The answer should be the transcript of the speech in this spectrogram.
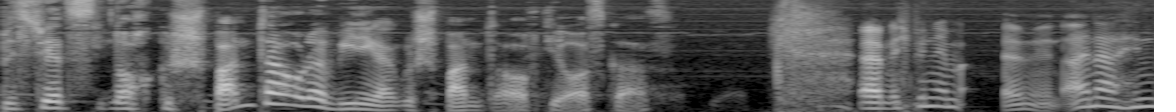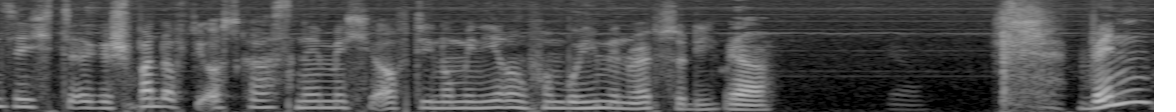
bist du jetzt noch gespannter oder weniger gespannt auf die Oscars? Ähm, ich bin im, ähm, in einer Hinsicht äh, gespannt auf die Oscars, nämlich auf die Nominierung von Bohemian Rhapsody. Ja. Wenn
